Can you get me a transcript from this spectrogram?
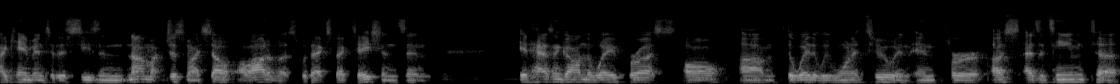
I came into this season, not my, just myself, a lot of us with expectations and it hasn't gone the way for us all, um, the way that we want it to. And, and for us as a team to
